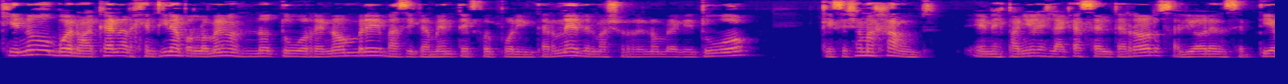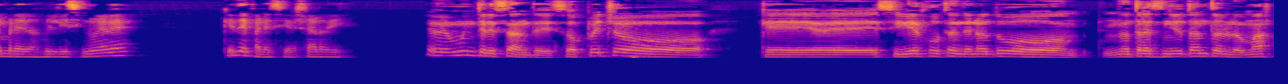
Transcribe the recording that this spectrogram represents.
que no, bueno, acá en Argentina por lo menos no tuvo renombre, básicamente fue por internet el mayor renombre que tuvo, que se llama Hound. En español es La Casa del Terror, salió ahora en septiembre de 2019. ¿Qué te pareció, Jardi? Eh, muy interesante. Sospecho que eh, si bien justamente no tuvo, no trascendió tanto en lo más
